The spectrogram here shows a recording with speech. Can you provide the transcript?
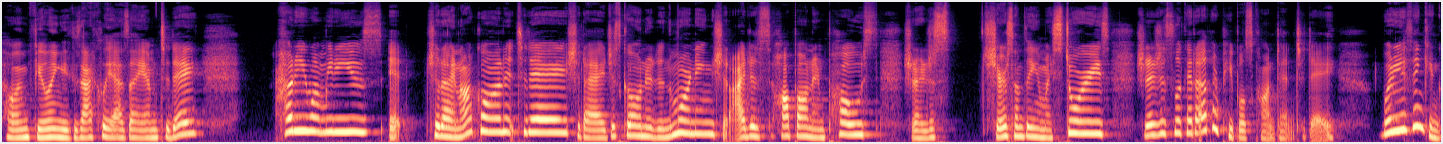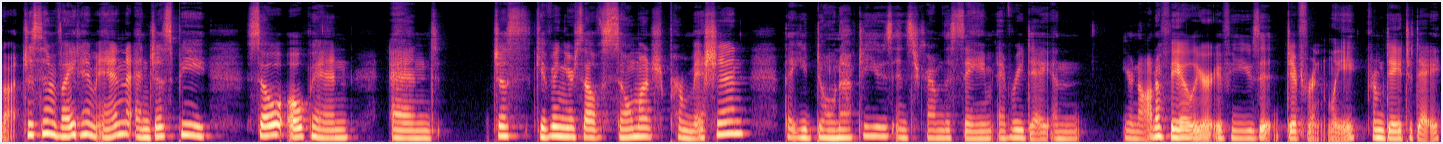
how I'm feeling exactly as I am today. How do you want me to use it? Should I not go on it today? Should I just go on it in the morning? Should I just hop on and post? Should I just share something in my stories? Should I just look at other people's content today? What are you thinking, God? Just invite him in and just be so open and just giving yourself so much permission that you don't have to use Instagram the same every day and you're not a failure if you use it differently from day to day.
